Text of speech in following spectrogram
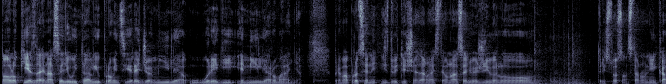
Paolo Chiesa je naselje u Italiji u provinciji Reggio Emilia u, regiji Emilia Romagna. Prema procjeni iz 2011. u naselju je živjelo 308 stanovnika.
